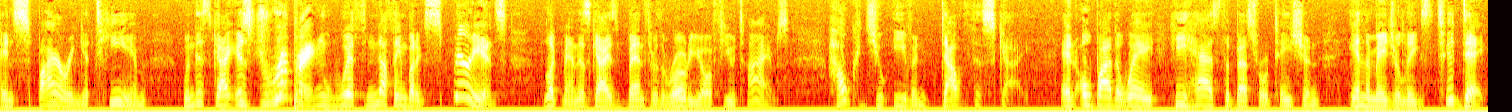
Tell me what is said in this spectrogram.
inspiring a team when this guy is dripping with nothing but experience. Look, man, this guy's been through the rodeo a few times. How could you even doubt this guy? And oh, by the way, he has the best rotation in the major leagues today.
